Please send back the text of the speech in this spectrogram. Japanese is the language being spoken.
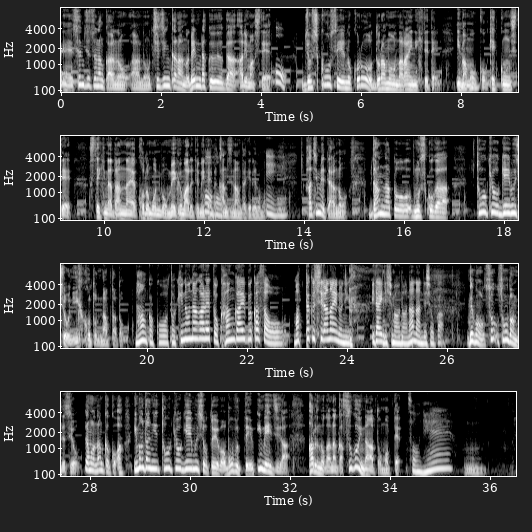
えー先日なんかあのあの知人からあの連絡がありまして女子高生の頃ドラムを習いに来てて今もうこう結婚して素敵な旦那や子供にも恵まれてみたいな感じなんだけれども。ええ。初めてあの旦那と息子が東京ゲームショウに行くことになったと。なんかこう時の流れと感慨深さを全く知らないのに抱いてしまうのは何なんでしょうか？でもそそうなんですよ。でもなんかこうあいまだに東京ゲームショウといえばボブっていうイメージがあるのがなんかすごいなと思って。そうね。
